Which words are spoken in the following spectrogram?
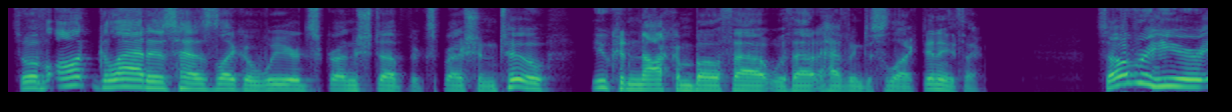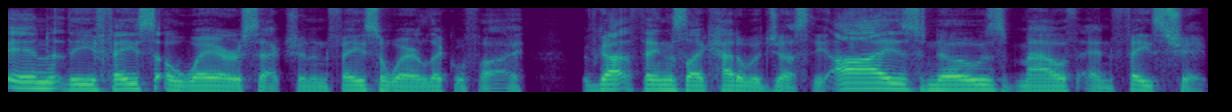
So if Aunt Gladys has like a weird scrunched up expression too, you can knock them both out without having to select anything. So over here in the face aware section and face aware liquify, We've got things like how to adjust the eyes, nose, mouth, and face shape.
